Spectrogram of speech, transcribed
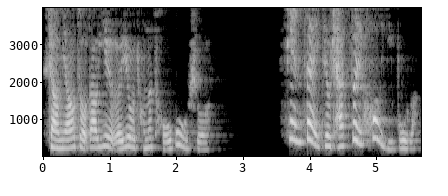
小苗走到夜蛾幼虫的头部，说：“现在就差最后一步了。”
